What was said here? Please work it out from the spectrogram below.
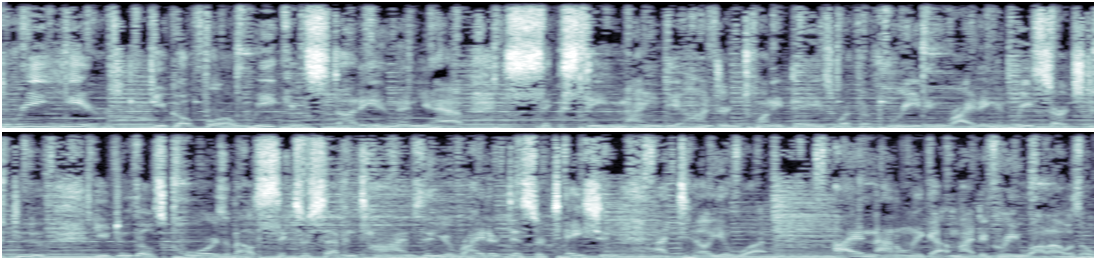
three years. You go for a week and study, and then you have 60, 90, 120 days worth of reading, writing, and research to do. You do those cores about six or seven times, then you write a dissertation. I tell you what, I not only got my degree while I was a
